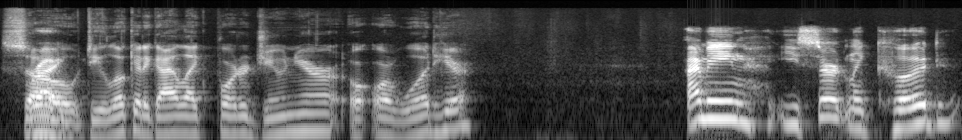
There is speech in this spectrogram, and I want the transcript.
So right. do you look at a guy like Porter Jr. or, or Wood here? I mean, you certainly could.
